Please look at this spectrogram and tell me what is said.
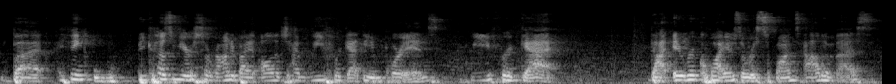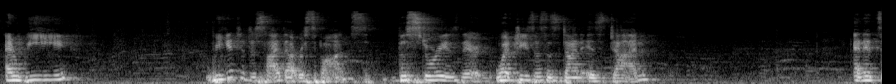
But I think because we are surrounded by it all the time, we forget the importance. We forget that it requires a response out of us. And we we get to decide that response. The story is there. What Jesus has done is done. And it's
